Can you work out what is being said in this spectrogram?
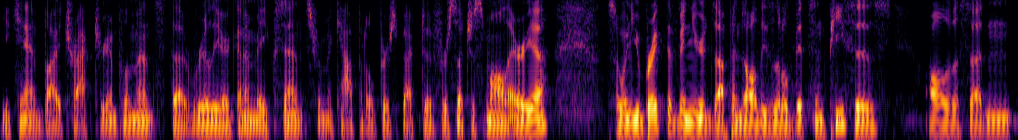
You can't buy tractor implements that really are going to make sense from a capital perspective for such a small area. So when you break the vineyards up into all these little bits and pieces, all of a sudden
